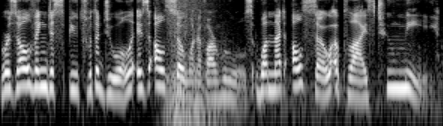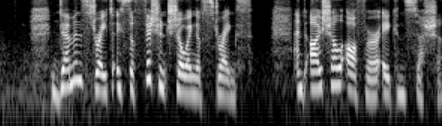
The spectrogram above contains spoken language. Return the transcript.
resolving disputes with a duel is also one of our rules, one that also applies to me. Demonstrate a sufficient showing of strength, and I shall offer a concession.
